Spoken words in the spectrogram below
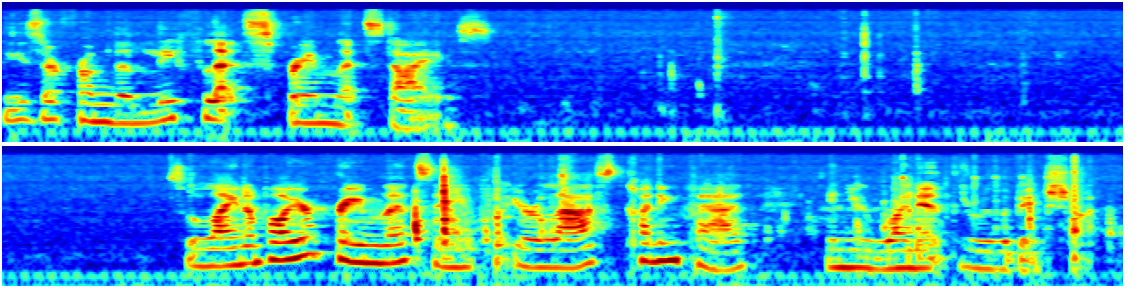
these are from the Leaflets Framelits dies. So line up all your framelits and you put your last cutting pad and you run it through the Big Shot.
